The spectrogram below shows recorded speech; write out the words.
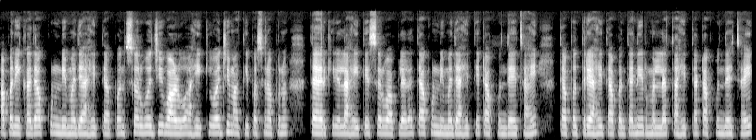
आपण एखाद्या कुंडीमध्ये आहेत ते आपण सर्व जी वाळू आहे किंवा जी मातीपासून आपण तयार केलेलं आहे ते सर्व आपल्याला त्या कुंडीमध्ये आहे ते टाकून द्यायचं आहे. त्या पत्रे आहेत त्या आपण त्या निर्मल्यात आहेत त्या टाकून द्यायचं आहे.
